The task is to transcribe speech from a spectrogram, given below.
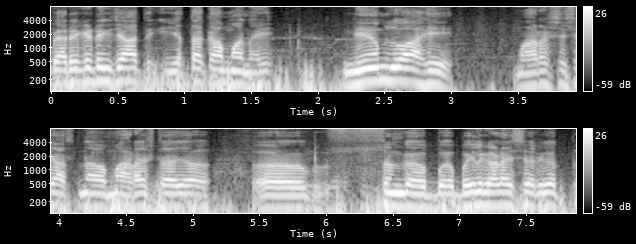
बॅरिकेडिंगच्या आत येता कामा नये. नियम जो आहे महाराष्ट्र शासना महाराष्ट्र संघ ब बैलगाडा शर्यत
